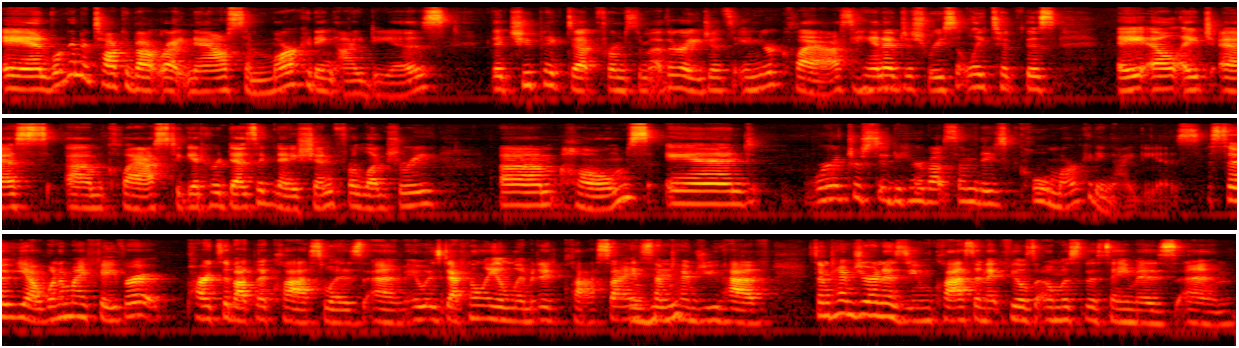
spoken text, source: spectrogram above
And we're going to talk about right now some marketing ideas that you picked up from some other agents in your class. Hannah just recently took this ALHS um, class to get her designation for luxury um, homes. And we're interested to hear about some of these cool marketing ideas. So yeah, one of my favorite parts about the class was um, it was definitely a limited class size. Mm-hmm. Sometimes you have, sometimes you're in a Zoom class and it feels almost the same as um,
